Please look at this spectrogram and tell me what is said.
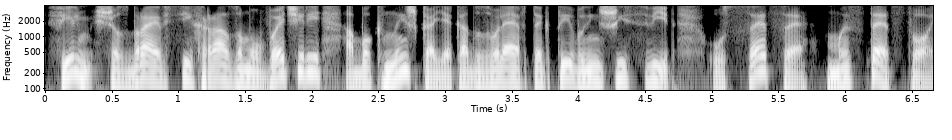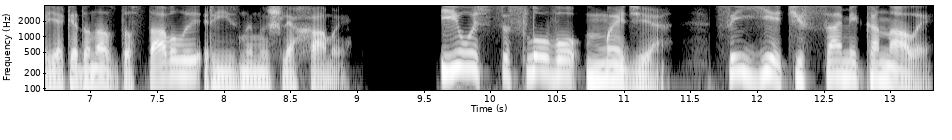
фільм, що збирає всіх разом увечері, або книжка, яка дозволяє втекти в інший світ. Усе це мистецтво, яке до нас доставили різними шляхами. І ось це слово медіа. Це і є ті самі канали.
